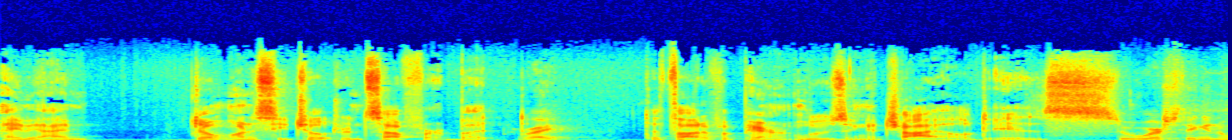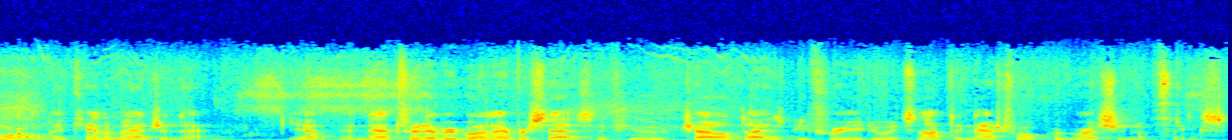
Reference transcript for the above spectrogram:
I, I don't want to see children suffer, but right. The thought of a parent losing a child is the worst thing in the world. I can't imagine that. Yeah, and that's what everyone ever says. If your child dies before you do, it's not the natural progression of things.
